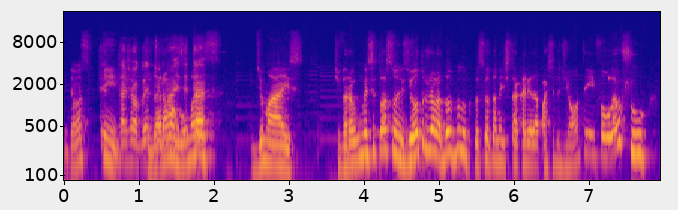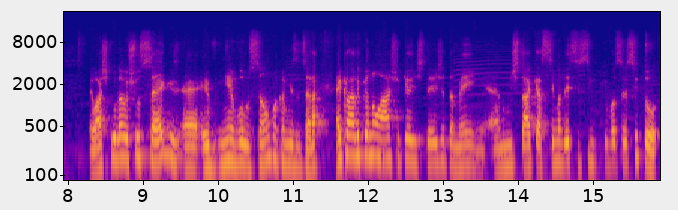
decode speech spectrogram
Então, assim, tá jogando demais. Tá algumas tá... demais. Tiveram algumas situações. E outro jogador, viu, Lucas, que eu também destacaria da partida de ontem foi o Léo Chu. Eu acho que o Léo Chu segue é, em evolução com a camisa do Ceará. É claro que eu não acho que ele esteja também é, num destaque acima desses cinco que você citou.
